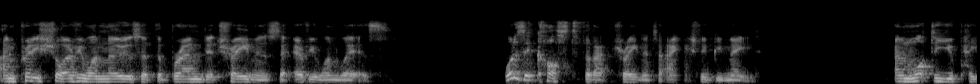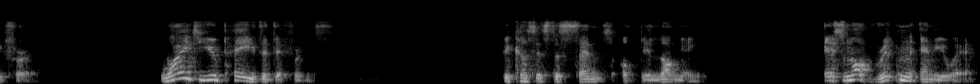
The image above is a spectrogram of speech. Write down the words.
I'm pretty sure everyone knows of the branded trainers that everyone wears. What does it cost for that trainer to actually be made? And what do you pay for it? Why do you pay the difference? Because it's the sense of belonging. It's not written anywhere.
